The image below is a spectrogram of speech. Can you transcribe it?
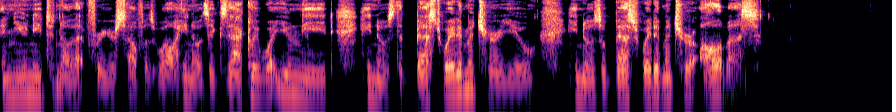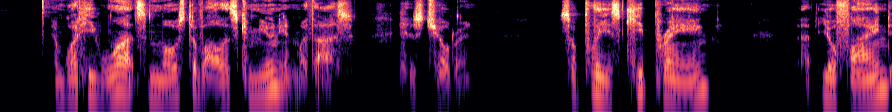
And you need to know that for yourself as well. He knows exactly what you need. He knows the best way to mature you. He knows the best way to mature all of us. And what he wants most of all is communion with us, his children. So please keep praying. Uh, you'll find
